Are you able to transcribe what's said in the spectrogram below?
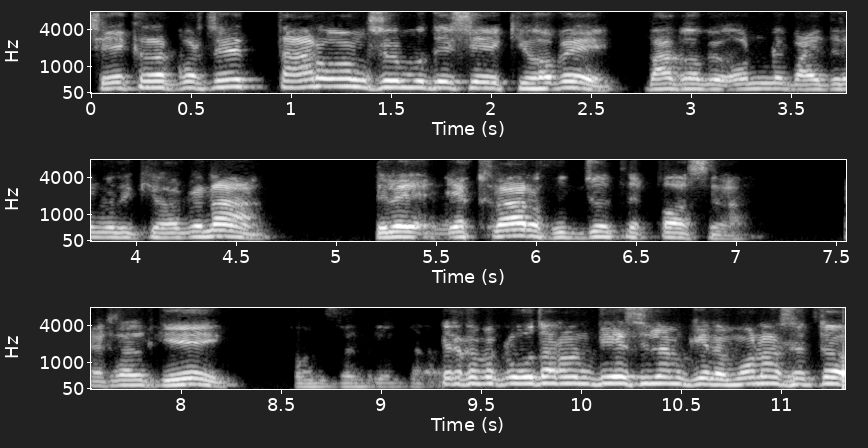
সে একরার করছে তার অংশের মধ্যে সে কি হবে? ভাগ হবে অন্য ভাইদের মধ্যে কি হবে না? তাহলে একরার হুজ্জতে কাসরা। একরার কি? এরকম একটা উদাহরণ দিয়েছিলাম কিনা মনে আছে তো?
